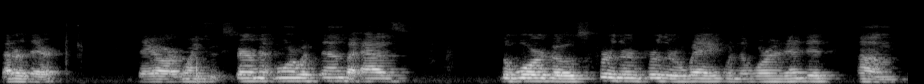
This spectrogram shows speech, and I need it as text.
that are there. They are going to experiment more with them, but as the war goes further and further away, when the war had ended, um,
